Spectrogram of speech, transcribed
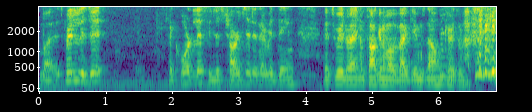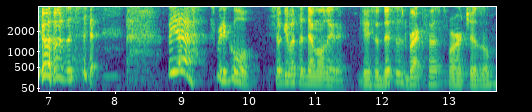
But it's pretty legit. It's like cordless, you just charge it and everything. It's weird, right? I'm talking about vacuums now. Who cares about vacuums and shit? But yeah, it's pretty cool. She'll give us a demo later. Okay, so this is breakfast for ARCHIEzzle.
